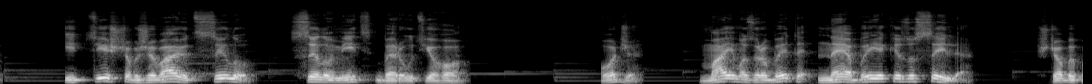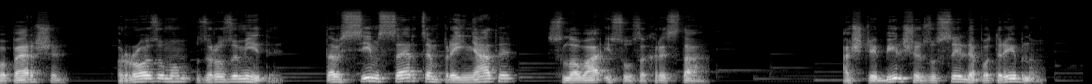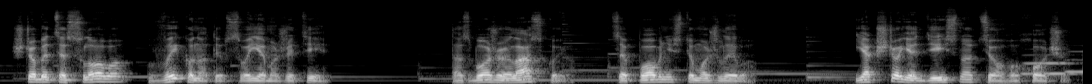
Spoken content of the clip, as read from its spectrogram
і ті, що вживають силу, силоміць беруть його. Отже, маємо зробити неабияке зусилля, щоби, по-перше, розумом зрозуміти та всім серцем прийняти слова Ісуса Христа а ще більше зусилля потрібно, щоби це слово виконати в своєму житті. Та з Божою ласкою це повністю можливо, якщо я дійсно цього хочу.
